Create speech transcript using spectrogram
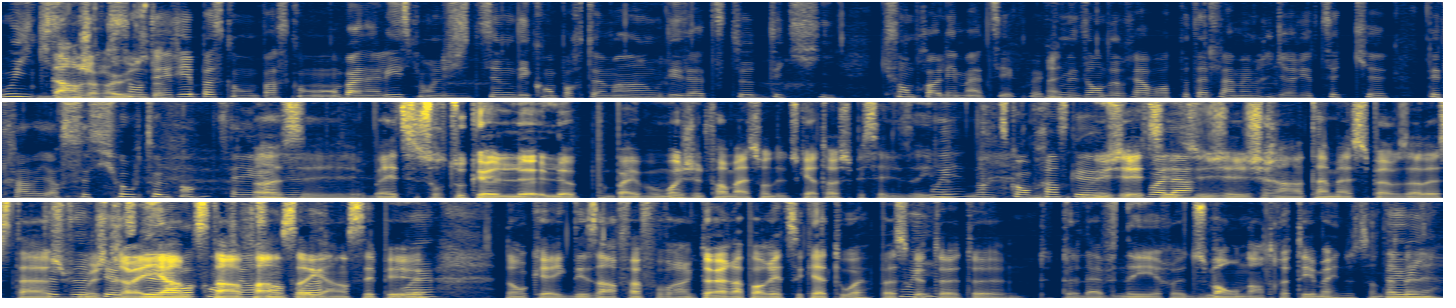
Oui, qui dangereuses, sont, qui sont terribles parce qu'on parce qu'on on banalise puis on légitime des comportements ou des attitudes qui, qui sont problématiques. là. Puis Ouais. Je me dis, on devrait avoir peut-être la même rigueur éthique que les travailleurs sociaux, tout le monde. Ça Ah, c'est ben, c'est surtout que le, le- ben, moi j'ai une formation d'éducateur spécialisé. là. Oui, donc tu comprends ce que. Oui, voilà. je rentre ma superviseur de stage. Moi, travaillé devais en petite en enfance en CPE. Ouais. Donc, avec des enfants, il faut vraiment que tu aies un rapport éthique à toi parce Oui. que tu as, l'avenir du monde entre tes mains, d'une certaine Ben oui. manière.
